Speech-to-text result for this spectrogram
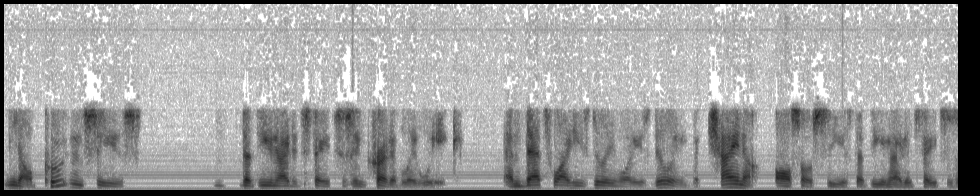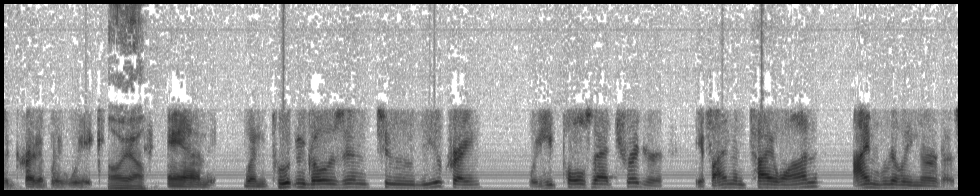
You know, Putin sees that the United States is incredibly weak, and that's why he's doing what he's doing. But China also sees that the United States is incredibly weak, Oh, yeah. and when Putin goes into the Ukraine, when he pulls that trigger, if I'm in Taiwan, I'm really nervous.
